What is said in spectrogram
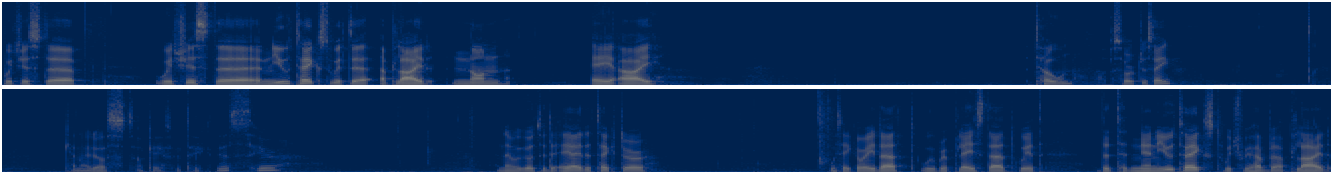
which is the which is the new text with the applied non-AI tone, so to say. Can I just, okay, so we take this here. And then we go to the AI detector. We take away that, we replace that with the new text, which we have applied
